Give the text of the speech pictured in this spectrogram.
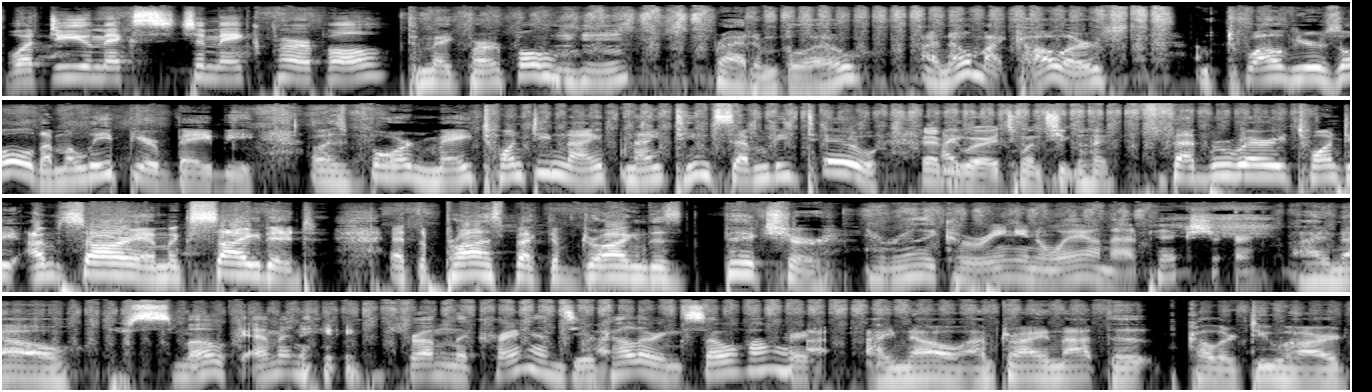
What do you mix to make purple? To make purple? Mm-hmm. Red and blue. I know my colors. I'm 12 years old. I'm a leap year baby. I was born May 29th, 1972. February 29th. February 20. I'm sorry. I'm excited at the prospect of drawing this picture. You're really careening away on that picture. I know. There's smoke emanating from the crayons. You're coloring so hard. I know. I'm trying not to color too hard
